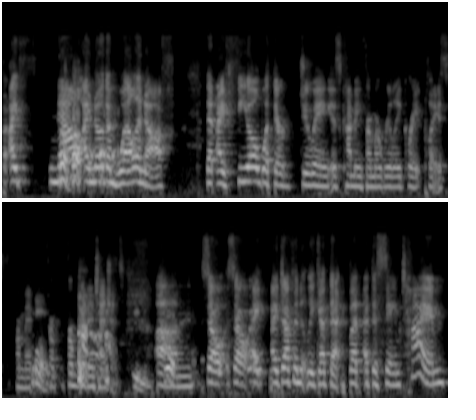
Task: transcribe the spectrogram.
but I now I know them well enough that I feel what they're doing is coming from a really great place from it, from, from good intentions. Um, so, so I, I definitely get that. But at the same time,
